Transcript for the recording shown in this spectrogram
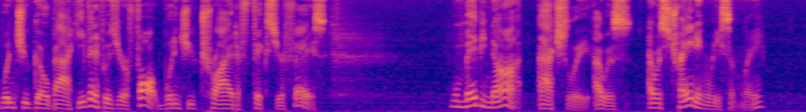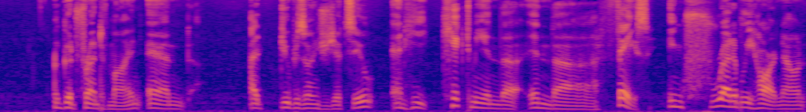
wouldn't you go back, even if it was your fault? Wouldn't you try to fix your face? Well, maybe not. Actually, I was I was training recently, a good friend of mine, and I do Brazilian Jiu Jitsu, and he kicked me in the in the face incredibly hard. Now, in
